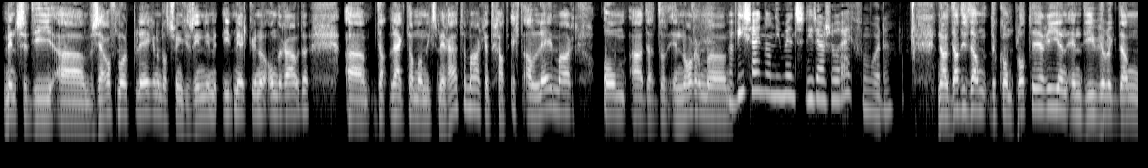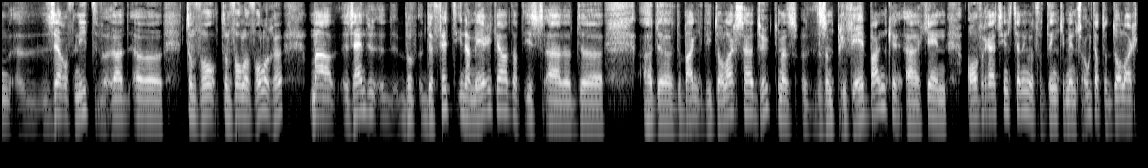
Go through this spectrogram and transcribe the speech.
Mensen die uh, zelfmoord plegen omdat ze hun gezin niet meer kunnen onderhouden. Uh, dat lijkt allemaal niks meer uit te maken. Het gaat echt alleen maar om dat, dat enorme... Maar wie zijn dan die mensen die daar zo rijk van worden? Nou, dat is dan de complottheorieën en die wil ik dan zelf niet ten, vo ten, volle volgen. Maar zijn de, de FED in Amerika, dat is de, de, de bank die dollars uitdrukt, maar dat is een privébank, geen overheidsinstelling want dat denken mensen ook dat de dollar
